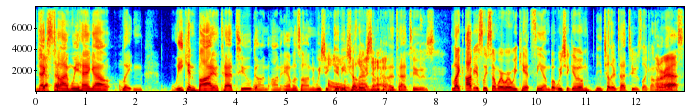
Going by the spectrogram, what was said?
Next Shaft time we hang out, Leighton, we can buy a tattoo gun on Amazon, and we should give Oh each other some God. kind of tattoos. Like obviously somewhere where we can't see them, but we should give them each other tattoos, like on, On our ass.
